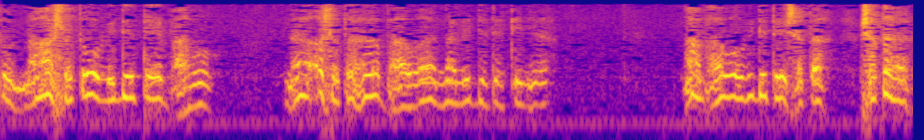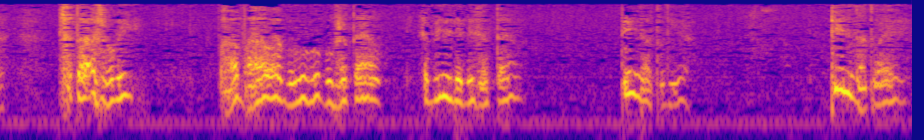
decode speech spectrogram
तो ना सतो विद्यते भावो। न असत भाव, न विद्यते तीन ना भावो विद्यते शत शत शत हो गई। भाव भाव भू भूषता है। विद्यते भी सकता है। तीन धातु दिया। तीन धातु है।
